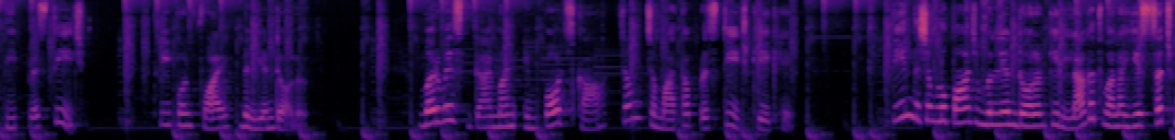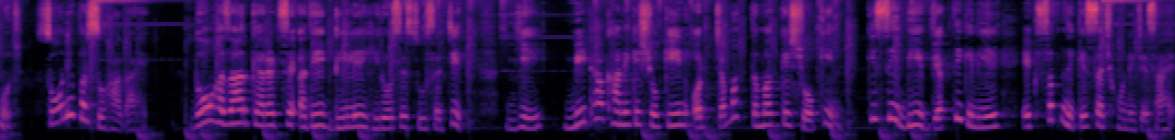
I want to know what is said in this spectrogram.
the prestige. 3.5 million dollar Mervis Diamond Imports का चमचमाता प्रेस्टीज केक है। तीन दशमलव पाँच मिलियन डॉलर की लागत वाला ये सचमुच सोने पर सुहागा है। 2000 कैरेट से अधिक ढीले हीरो से सुसज्जित, ये मीठा खाने के शौकीन और चमक दमक के शौकीन किसी भी व्यक्ति के लिए एक सपने के सच होने जैसा है।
